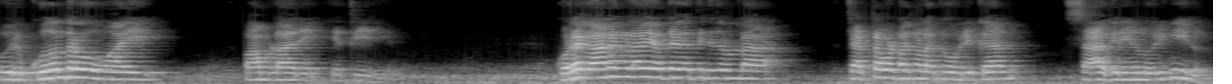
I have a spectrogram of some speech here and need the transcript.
ഒരു കുതന്ത്രവുമായി പാമ്പളാരി എത്തിയിരിക്കുന്നു. കുറേ കാലങ്ങളായി അദ്ദേഹത്തിന് ഇതിനുള്ള ചട്ടവട്ടങ്ങളൊക്കെ ഒരുക്കാൻ സാഹചര്യങ്ങൾ ഒരുങ്ങിയിരുന്നു.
